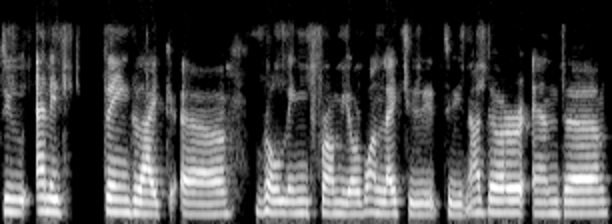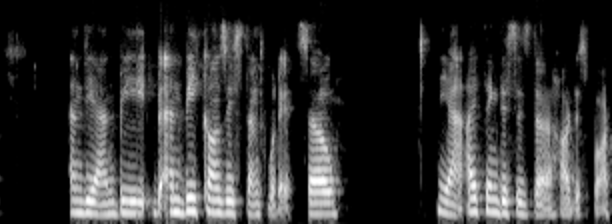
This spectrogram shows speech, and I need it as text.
do anything like rolling from your one leg to to another and uh, and yeah and be and be consistent with it. So yeah i think this is the hardest part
